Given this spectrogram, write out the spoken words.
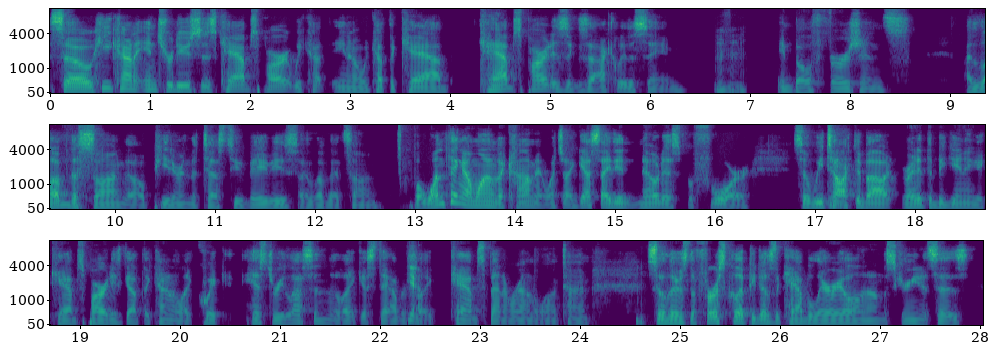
so he kind of introduces Cab's part. We cut, you know, we cut the cab. Cab's part is exactly the same Mhm. in both versions. I love the song though, Peter and the Test Tube Babies. I love that song. But one thing I wanted to comment, which I guess I didn't notice before. So we talked about right at the beginning of Cab's part, he's got the kind of like quick history lesson that like established Yeah. like Cab's been around a long time. So there's the first clip, he does the Caballerial, and on the screen it says 81.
